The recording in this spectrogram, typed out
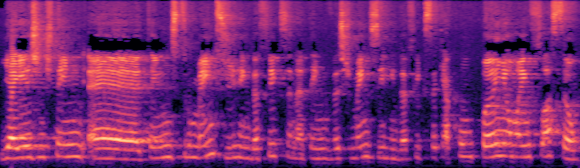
E aí a gente tem, é, tem instrumentos de renda fixa, né, tem investimentos em renda fixa que acompanham a inflação.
